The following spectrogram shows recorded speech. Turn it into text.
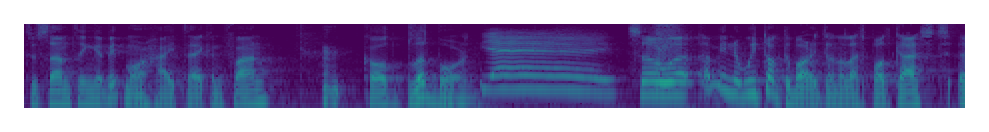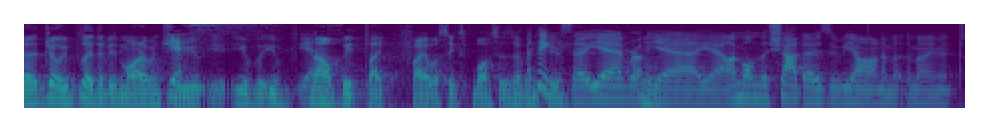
to something a bit more high tech and fun, called Bloodborne. Yay! So uh, I mean, we talked about it on the last podcast. Uh, Joe, you played a bit more, haven't you? Yes. You, you, you've Yes. now beat like five or six bosses, I haven't you? I think you? so. Yeah, right, Hmm. yeah, yeah. I'm on the shadows of Yharnam at the moment.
